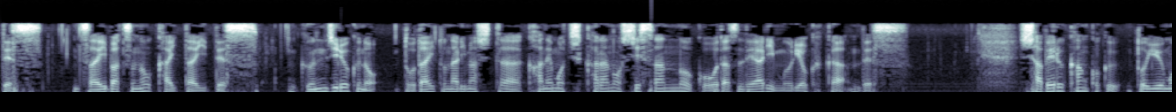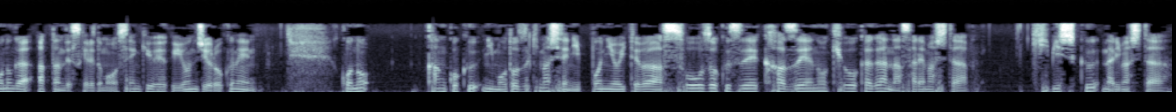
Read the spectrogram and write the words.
です。財閥の解体です。軍事力の土台となりました金持ちからの資産の強奪であり無力化です。喋る韓国というものがあったんですけれども、1946年、この韓国に基づきまして日本においては相続税課税の強化がなされました。厳しくなりました。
